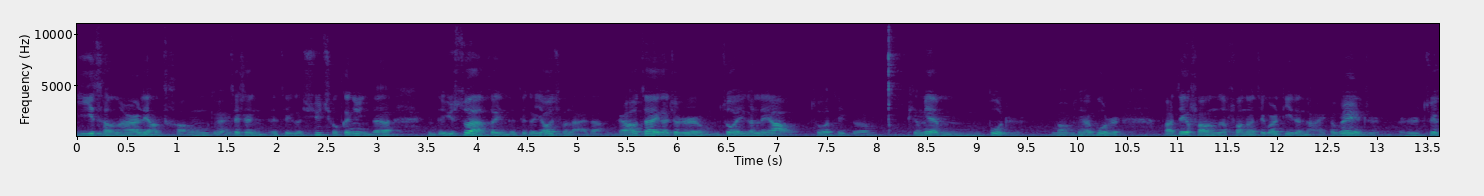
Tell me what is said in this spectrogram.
一层还是两层，对这是你的这个需求，根据你的你的预算和你的这个要求来的。然后再一个就是我们做一个 layout，做这个平面布置啊，嗯平面布置。把这个房子放到这块地的哪一个位置是最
